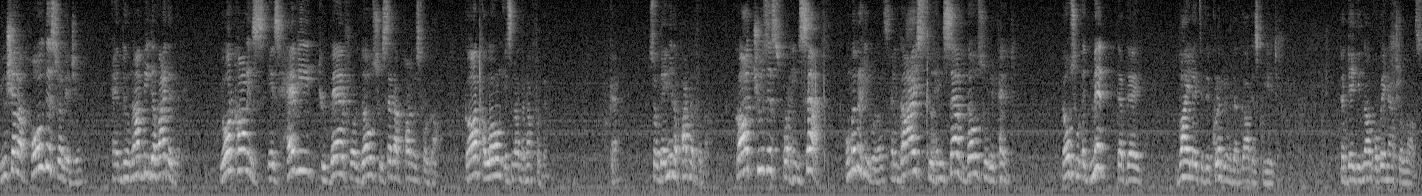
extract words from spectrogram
You shall uphold this religion and do not be divided. Your call is, is heavy to bear for those who set up partners for God. God alone is not enough for them. Okay? So they need a partner for God. God chooses for himself whomever he wills and guides to himself those who repent. Those who admit that they violated the equilibrium that God has created. That they did not obey natural laws.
